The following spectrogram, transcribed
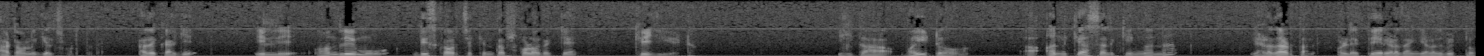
ಆಟವನ್ನು ಗೆಲ್ಲಿಸ್ಕೊಡ್ತದೆ ಅದಕ್ಕಾಗಿ ಇಲ್ಲಿ ಓನ್ಲಿ ಮೂವ್ ಡಿಸ್ಕವರ್ ಚೆಕ್ಕಿನ ತಪ್ಪಿಸ್ಕೊಳ್ಳೋದಕ್ಕೆ ಕೆ ಜಿ ಏಟ್ ಈಗ ವೈಟು ಅನ್ಕ್ಯಾಸಲ್ ಕಿಂಗನ್ನು ಎಳೆದಾಡ್ತಾನೆ. ಒಳ್ಳೆ ತೇರು ಎಳೆದಂಗೆ ಎಳೆದುಬಿಟ್ಟು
